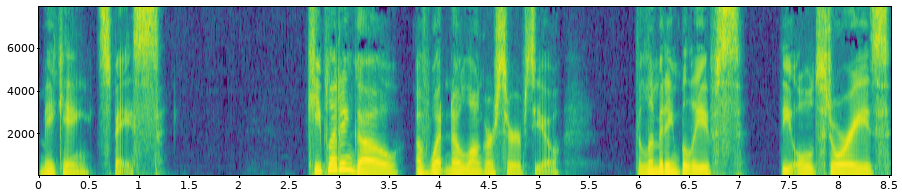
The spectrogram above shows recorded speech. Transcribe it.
making space. Keep letting go of what no longer serves you the limiting beliefs, the old stories,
